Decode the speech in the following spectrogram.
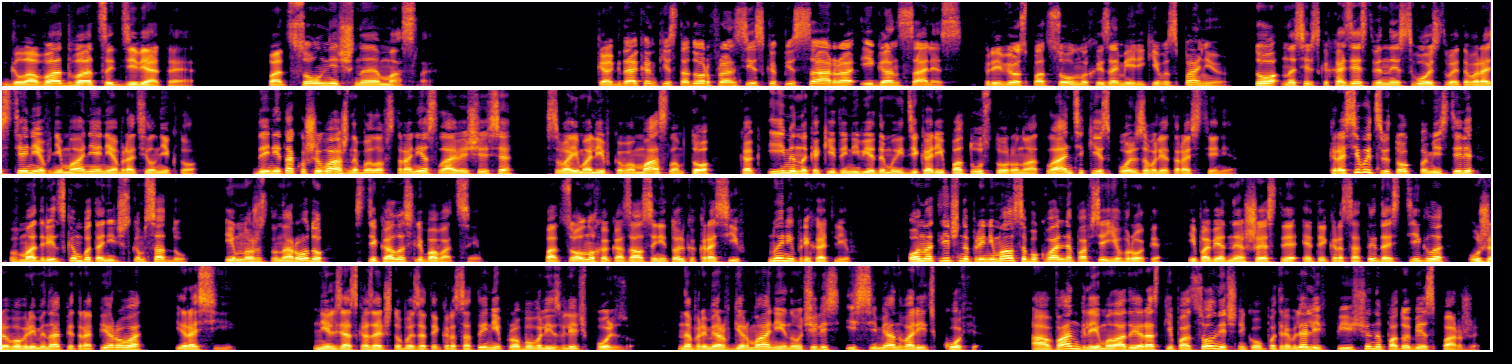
Глава 29. Подсолнечное масло. Когда конкистадор Франсиско Писаро и Гонсалес привез подсолнух из Америки в Испанию, то на сельскохозяйственные свойства этого растения внимания не обратил никто. Да и не так уж и важно было в стране, славящейся своим оливковым маслом, то, как именно какие-то неведомые дикари по ту сторону Атлантики использовали это растение. Красивый цветок поместили в Мадридском ботаническом саду, и множество народу стекалось любоваться им. Подсолнух оказался не только красив, но и неприхотлив. Он отлично принимался буквально по всей Европе, и победное шествие этой красоты достигло уже во времена Петра I и России. Нельзя сказать, чтобы из этой красоты не пробовали извлечь пользу. Например, в Германии научились из семян варить кофе, а в Англии молодые ростки подсолнечника употребляли в пищу наподобие спаржи.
